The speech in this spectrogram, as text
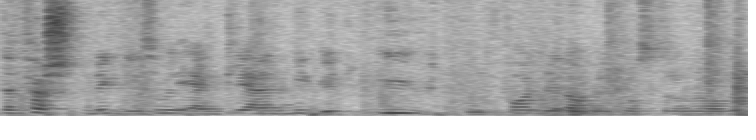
Det første bygget som egentlig er bygget utenfor det gamle klosterområdet.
